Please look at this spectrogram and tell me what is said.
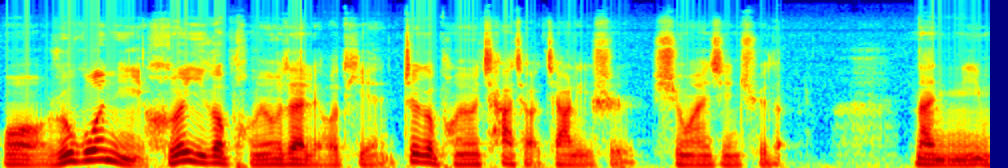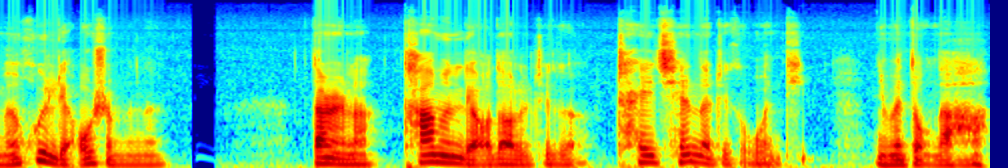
我如果你和一个朋友在聊天，这个朋友恰巧家里是雄安新区的，那你们会聊什么呢？当然了，他们聊到了这个拆迁的这个问题。你们懂的哈，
